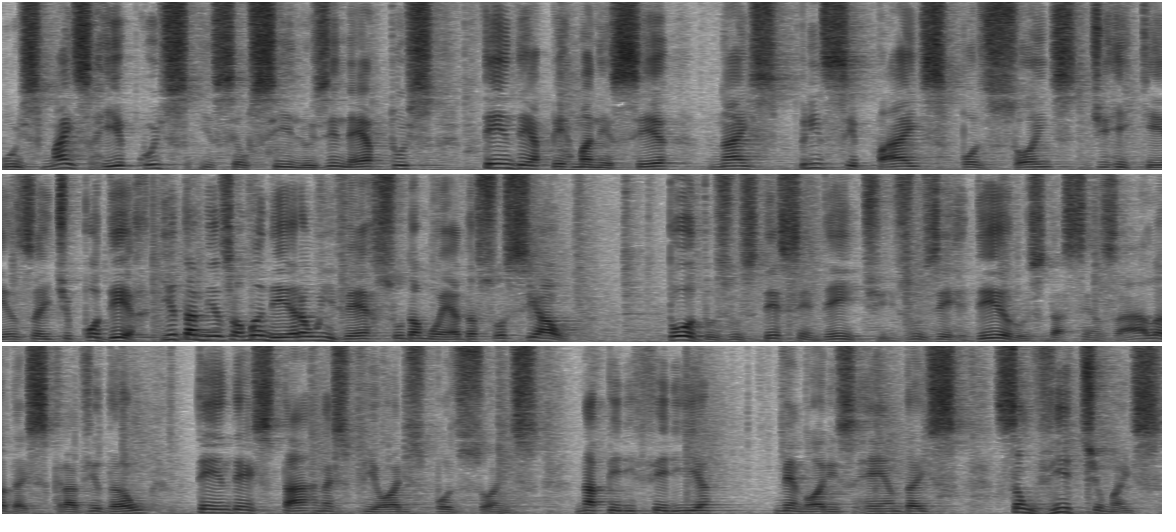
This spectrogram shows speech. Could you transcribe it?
Os mais ricos e seus filhos e netos tendem a permanecer nas principais posições de riqueza e de poder. E da mesma maneira, o inverso da moeda social. Todos os descendentes, os herdeiros da senzala, da escravidão, tendem a estar nas piores posições na periferia, menores rendas, são vítimas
